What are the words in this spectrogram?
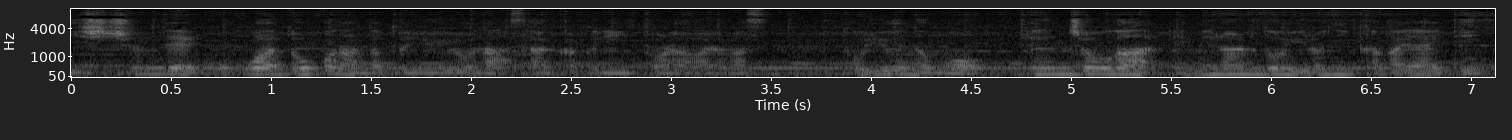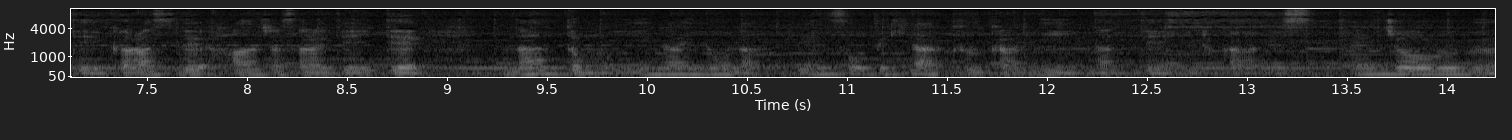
一瞬でここはどこなんだというような錯覚にとらわれます。というのも天井がエメラルド色に輝いていてガラスで反射されていて何とも言えないような幻想的な空間になっているからです。天井部分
